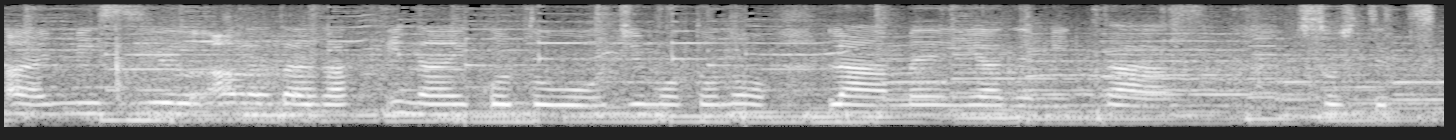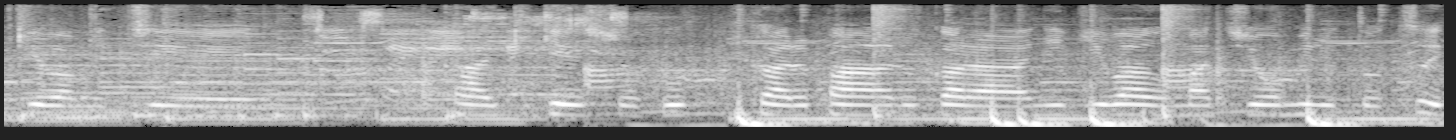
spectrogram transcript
I miss you あなたがいないことを地元のラーメン屋で見た。そして月は満ち皆既月食光るパールからにぎわう街を見るとつい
